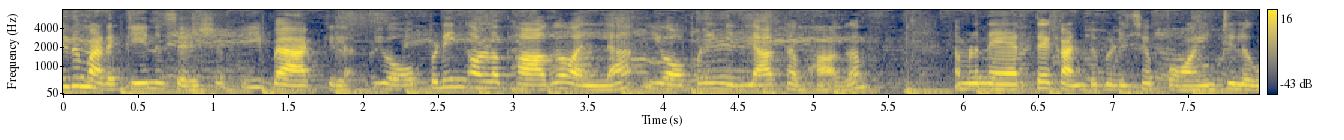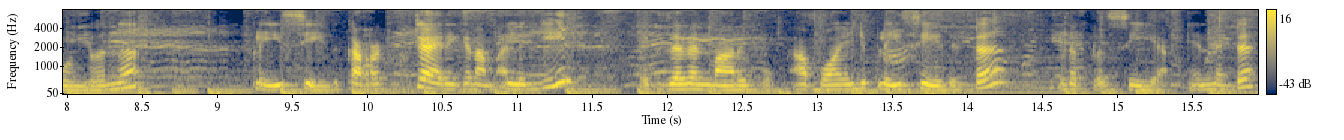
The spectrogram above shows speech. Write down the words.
ഇത് മടക്കിയതിന് ശേഷം ഈ ബാക്കിൽ ഈ ഓപ്പണിംഗ് ഉള്ള ഭാഗമല്ല ഈ ഓപ്പണിംഗ് ഇല്ലാത്ത ഭാഗം നമ്മൾ നേരത്തെ കണ്ടുപിടിച്ച പോയിന്റിൽ കൊണ്ടുവന്ന് പ്ലേസ് ചെയ്ത് കറക്റ്റ് ആയിരിക്കണം. അല്ലെങ്കിൽ എക്സഗൺ മാറിപ്പോവും. ആ പോയിന്റ് പ്ലേസ് ചെയ്തിട്ട് ഇവിടെ പ്രസ് ചെയ്യുക എന്നിട്ട്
